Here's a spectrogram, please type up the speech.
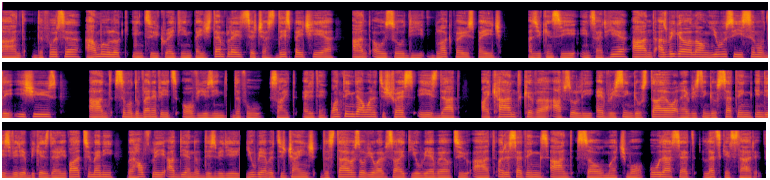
and the footer and we'll look into creating page templates such as this page here and also the blog post page as you can see inside here and as we go along you will see some of the issues and some of the benefits of using the full site editing. One thing that I wanted to stress is that I can't cover absolutely every single style and every single setting in this video because there are far too many, but hopefully at the end of this video, you'll be able to change the styles of your website, you'll be able to add other settings and so much more. All that said, let's get started.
